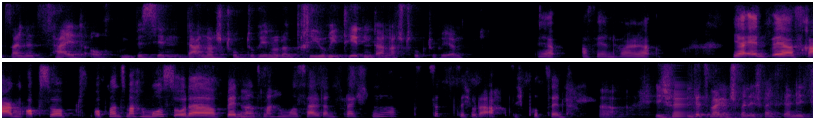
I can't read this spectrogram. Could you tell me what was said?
seine Zeit auch ein bisschen danach strukturieren oder Prioritäten danach strukturieren. Ja, auf jeden Fall, ja. Ja, entweder fragen, ob man es machen muss oder wenn ja. man es machen muss, halt dann vielleicht nur 70 oder 80 Prozent. Ja. Ich finde jetzt mal ganz spannend, ich weiß gar nicht,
